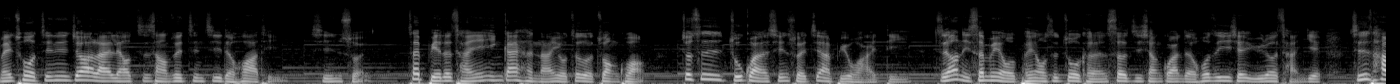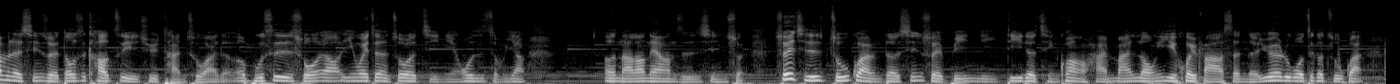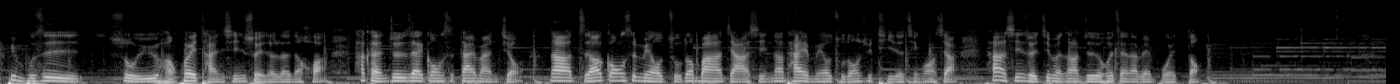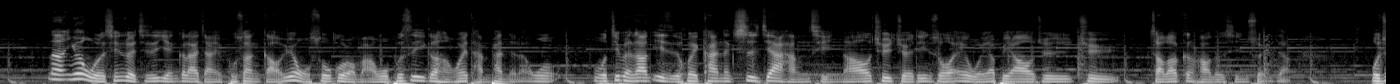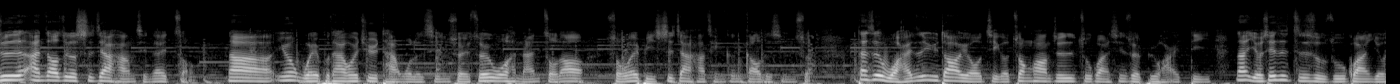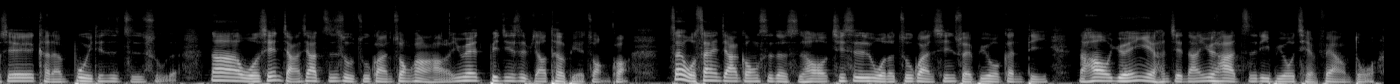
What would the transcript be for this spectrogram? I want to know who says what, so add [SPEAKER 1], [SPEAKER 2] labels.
[SPEAKER 1] 没错，今天就要来聊职场最禁忌的话题——薪水。在别的产业应该很难有这个状况，就是主管的薪水竟然比我还低。只要你身边有朋友是做可能设计相关的，或是一些娱乐产业，其实他们的薪水都是靠自己去谈出来的，而不是说要因为真的做了几年或者怎么样而拿到那样子的薪水。所以其实主管的薪水比你低的情况还蛮容易会发生的，因为如果这个主管并不是属于很会谈薪水的人的话，他可能就是在公司待蛮久。那只要公司没有主动帮他加薪，那他也没有主动去提的情况下，他的薪水基本上就是会在那边不会动。那因为我的薪水其实严格来讲也不算高，因为我说过了嘛，我不是一个很会谈判的人。我我基本上一直会看那个市价行情，然后去决定说，哎，我要不要去去找到更好的薪水这样。我就是按照这个市价行情在走。那因为我也不太会去谈我的薪水，所以我很难走到所谓比市价行情更高的薪水。但是我还是遇到有几个状况，就是主管薪水比我还低。那有些是直属主管，有些可能不一定是直属的。那我先讲一下直属主管状况好了，因为毕竟是比较特别状况。在我上一家公司的时候，其实我的主管薪水比我更低，然后原因也很简单，因为他的资历比我浅非常多。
